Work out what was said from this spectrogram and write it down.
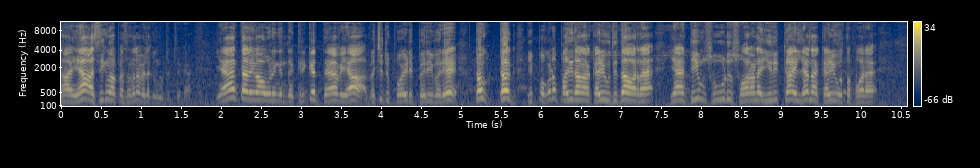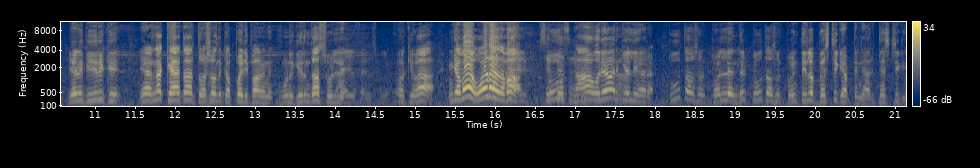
நான் ஏன் அசிங்கமாக பேசுறதுனா விளக்கம் கொடுத்துட்டு இருக்கேன் ஏன் தலைவா உனக்கு இந்த கிரிக்கெட் தேவையா? வச்சுட்டு போயிடு பெரியவரே. டொக் டொக். இப்போ கூட பதினாறு கழுவி ஊற்றி தான் வர்றேன். என் டீம் சூடு சோறான இருக்கா இல்லையா? நான் கழுவி ஊற்ற போகிறேன் எனக்கு இருக்கு. ஏன்னா கேட்டால் அடுத்த வருஷம் வந்து கப் அடிப்பாங்கன்னு. உனக்கு இருந்தால் சொல்லு. ஓகேவா இங்க வா ஓடாத வா. நான் ஒரே ஒரு கேள்வி யாரு டூ தௌசண்ட் டுவெல்லேருந்து டூ தௌசண்ட் டுவெண்ட்டியில் பெஸ்ட் கேப்டன் யார்? டெஸ்ட்டுக்கு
